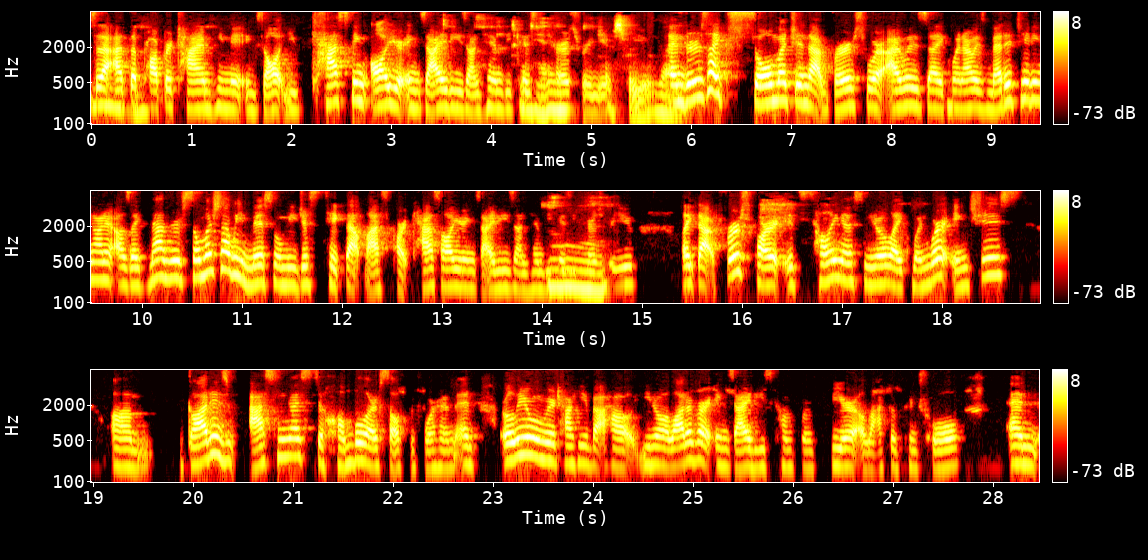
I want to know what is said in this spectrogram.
so that at the mm. proper time he may exalt you, casting all your anxieties on him because he cares for you. Cares for you right. And there's like so much in that verse where I was like, when I was meditating on it, I was like, man, there's so much that we miss when we just take that last part, cast all your anxieties on him because mm. he cares mm. for you. Like that first part, it's telling us, you know, like when we're anxious, um, God is asking us to humble ourselves before Him. And earlier, when we were talking about how, you know, a lot of our anxieties come from fear, a lack of control. And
